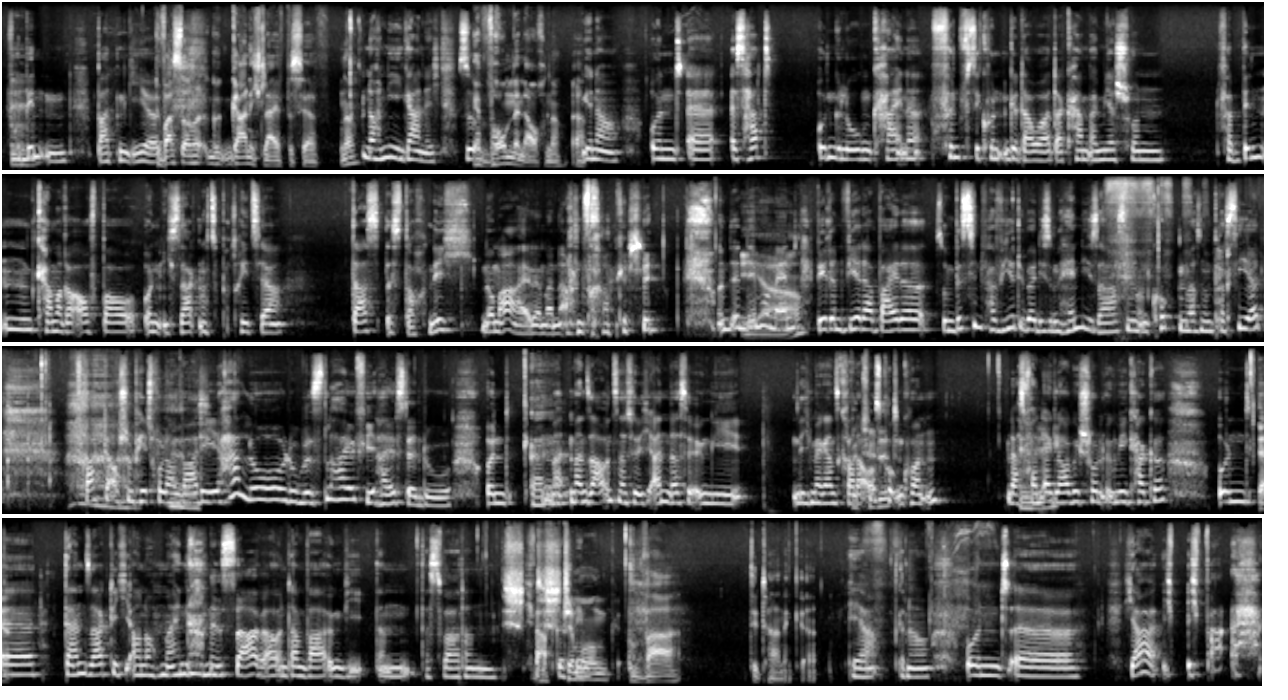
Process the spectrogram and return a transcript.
Verbinden-Button gehe. Du warst auch gar nicht live bisher, ne? Noch nie, gar nicht. So, ja, warum denn auch, ne? Ja. Genau. Und äh, es hat ungelogen keine fünf Sekunden gedauert. Da kam bei mir schon Verbinden, Kameraaufbau und ich sag noch zu Patricia, das ist doch nicht normal, wenn man eine Anfrage schickt. Und in dem ja. Moment, während wir da beide so ein bisschen verwirrt über diesem Handy saßen und guckten, was nun passiert, fragte auch schon Petro Lombardi, hallo, du bist live, wie heißt denn du? Und man, man, sah uns natürlich an, dass wir irgendwie nicht mehr ganz gerade ausgucken konnten. Das mhm. fand er, mhm. glaube ich, schon irgendwie kacke. Und ja. äh, dann sagte ich auch noch, mein Name ist Sarah. Und dann war irgendwie, dann, das war dann. War Die Stimmung war Titanic, ja. Ja, genau. Und äh, ja, ich, ich,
